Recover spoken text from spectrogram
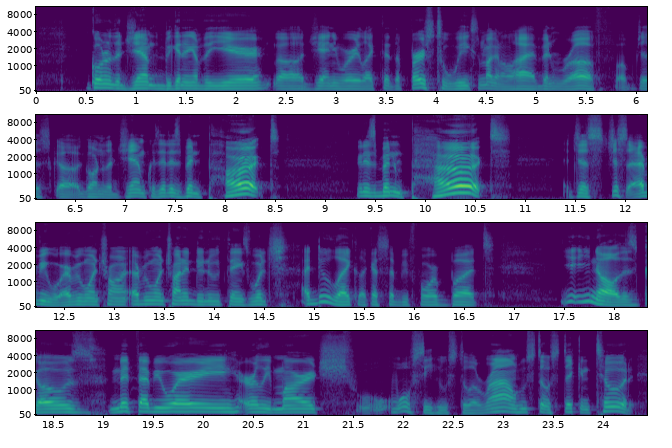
going to the gym the beginning of the year, uh, January, like the, the, first two weeks, I'm not gonna lie, I've been rough of just uh, going to the gym because it has been packed. It has been packed. Just just everywhere. Everyone trying everyone trying to do new things, which I do like, like I said before, but you, you know this goes mid February, early March. We'll see who's still around, who's still sticking to it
